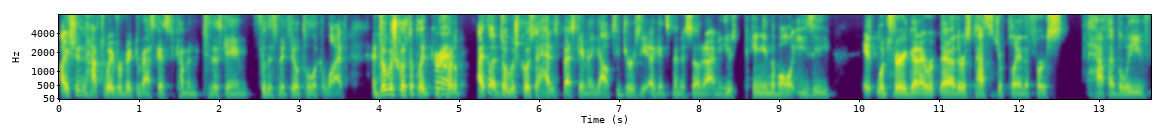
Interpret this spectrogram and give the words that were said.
I shouldn't have to wait for Víctor Vázquez to come into this game for this midfield to look alive. And Douglas Costa played Correct. incredible. I thought Douglas Costa had his best game in a Galaxy jersey against Minnesota. I mean, he was pinging the ball easy. It looked very good. I uh, there was a passage of play in the first half, I believe,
